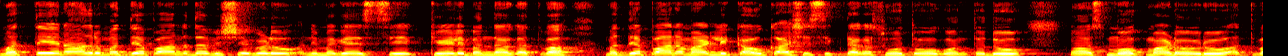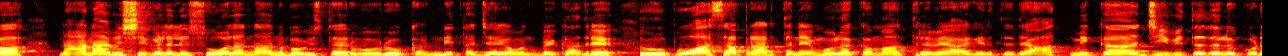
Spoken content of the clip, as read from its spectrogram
ಮತ್ತೆ ಏನಾದರೂ ಮದ್ಯಪಾನದ ವಿಷಯಗಳು ನಿಮಗೆ ಸೇ, ಕೇಳಿ ಬಂದಾಗ ಅಥವಾ ಮದ್ಯಪಾನ ಮಾಡಲಿಕ್ಕೆ ಅವಕಾಶ ಸಿಕ್ಕಿದಾಗ ಸೋತು ಹೋಗುವಂಥದ್ದು ಸ್ಮೋಕ್ ಮಾಡೋರು ಅಥವಾ ನಾನಾ ವಿಷಯಗಳಲ್ಲಿ ಸೋಲನ್ನು ಅನುಭವಿಸ್ತಾ ಇರುವವರು ಖಂಡಿತ ಜಯ ಹೊಂದಬೇಕಾದ್ರೆ ಉಪವಾಸ ಪ್ರಾರ್ಥನೆ ಮೂಲಕ ಮಾತ್ರವೇ ಆಗಿರ್ತದೆ. ಆತ್ಮಿಕ ಜೀವಿತದಲ್ಲೂ ಕೂಡ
